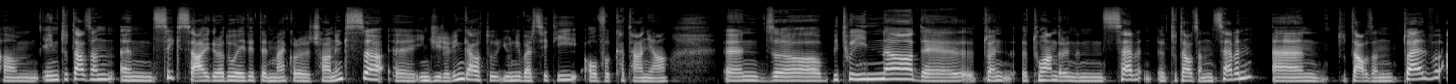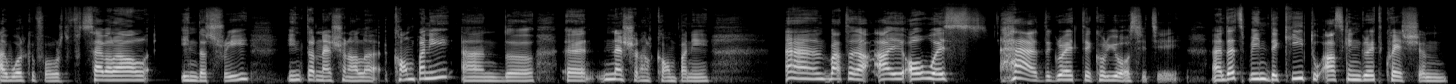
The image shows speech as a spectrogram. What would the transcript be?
Um, in 2006, I graduated in microelectronics uh, engineering out of University of Catania. And uh, between uh, the 2007, 2007 and 2012, I worked for several industry, international company and uh, national company. And but uh, I always had great curiosity, and that's been the key to asking great questions.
